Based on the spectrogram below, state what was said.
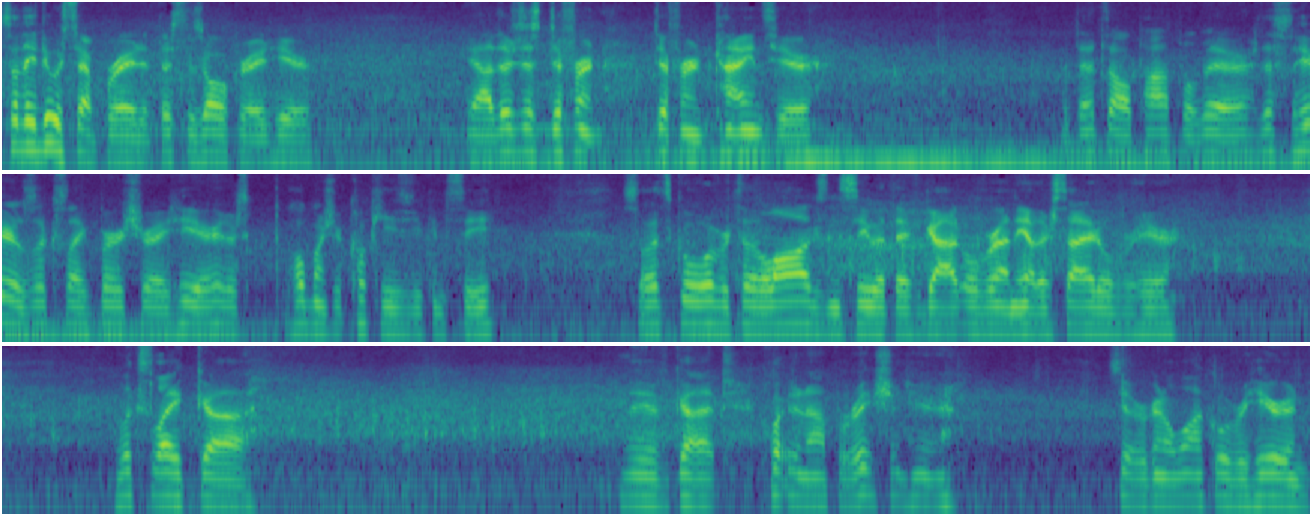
So they do separate it. This is oak right here. Yeah, there's just different different kinds here. But that's all popple there. This here looks like birch right here. There's a whole bunch of cookies you can see. So let's go over to the logs and see what they've got over on the other side over here. Looks like uh, they've got quite an operation here. So we're gonna walk over here and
